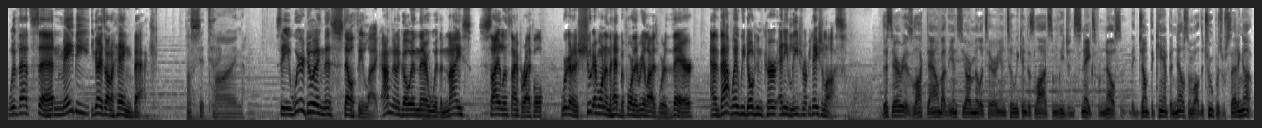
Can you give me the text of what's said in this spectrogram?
With that said, maybe you guys ought to hang back. I'll sit tight. Fine. See, we're doing this stealthy like. I'm gonna go in there with a nice silent sniper rifle. We're gonna shoot everyone in the head before they realize we're there, and that way we don't incur any Legion reputation loss. This area is locked down by the NCR military until we can dislodge some Legion snakes from Nelson. They jumped the camp in Nelson while the troopers were setting up.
